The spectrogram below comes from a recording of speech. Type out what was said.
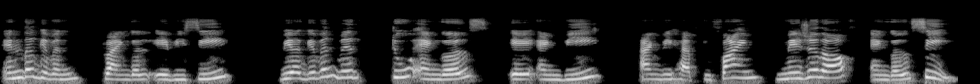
In the given triangle ABC, we are given with two angles A and B and we have to find measure of angle C.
